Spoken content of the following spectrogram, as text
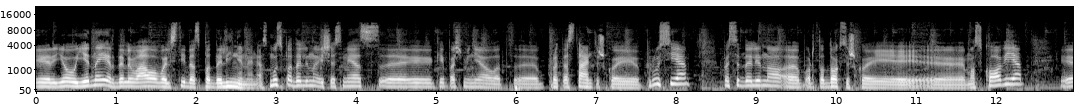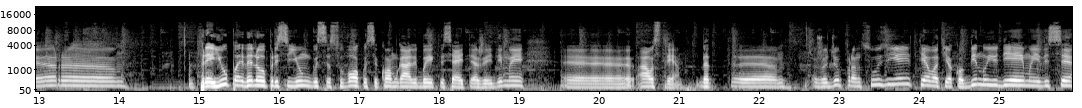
Ir jau jinai ir dalyvavo valstybės padalinime, nes mus padalino iš esmės, kaip aš minėjau, vat, protestantiškoji Prūsija pasidalino, ortodoksiškoji Maskovija ir prie jų vėliau prisijungusi, suvokusi, kom gali baigtis jai tie žaidimai, e, Austrija. Bet, e, žodžiu, Prancūzijai, tie vat jakobinų judėjimai visi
